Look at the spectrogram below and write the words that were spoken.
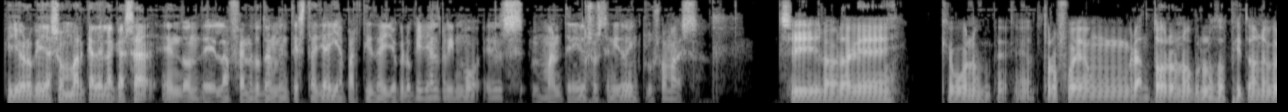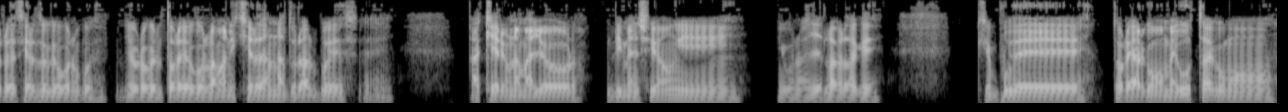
que yo creo que ya son marca de la casa, en donde la faena totalmente estalla y a partir de ahí yo creo que ya el ritmo es mantenido, sostenido incluso a más. Sí, la verdad que, que bueno, eh, el toro fue un gran toro, ¿no? Por los dos pitones, pero es cierto que bueno, pues yo creo que el toreo con la mano izquierda al natural, pues eh, adquiere una mayor dimensión y, y bueno, ayer la verdad que, que pude torear como me gusta, como,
